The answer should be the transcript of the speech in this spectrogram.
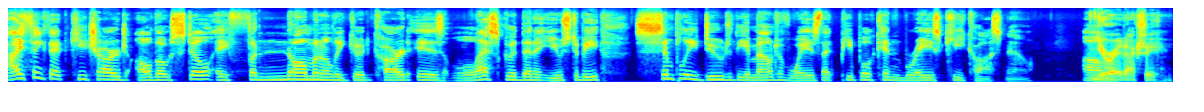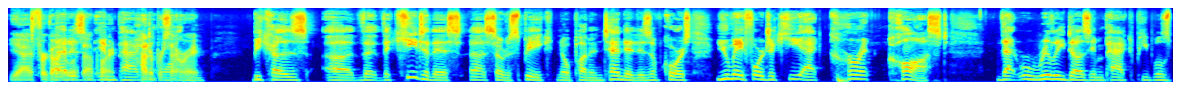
I think that Key Charge, although still a phenomenally good card, is less good than it used to be, simply due to the amount of ways that people can raise key cost now. Um, You're right, actually. Yeah, I forgot that about that part. Hundred percent right because uh, the the key to this, uh, so to speak, no pun intended, is of course you may forge a key at current cost. That really does impact people's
